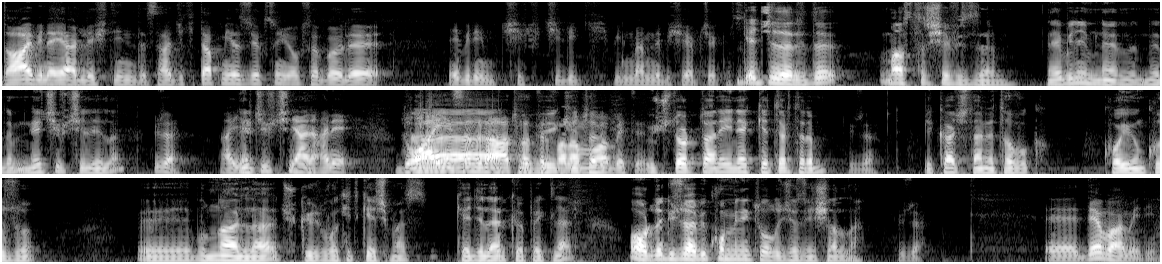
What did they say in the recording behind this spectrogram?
Dağ evine yerleştiğinde sadece kitap mı yazacaksın yoksa böyle ne bileyim çiftçilik bilmem ne bir şey yapacak mısın? Geceleri de Masterchef izlerim. Ne bileyim ne ne, ne çiftçiliği lan? Güzel. Hayır. Ne çiftçiliği? Yani hani doğa insanı rahatlatır ki, falan tabii. muhabbeti. 3-4 tane inek getirtirim. Güzel. Birkaç tane tavuk, koyun, kuzu. Ee, bunlarla çünkü vakit geçmez. Kediler, köpekler. Orada güzel bir komünite olacağız inşallah. Güzel. Ee, devam edeyim.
